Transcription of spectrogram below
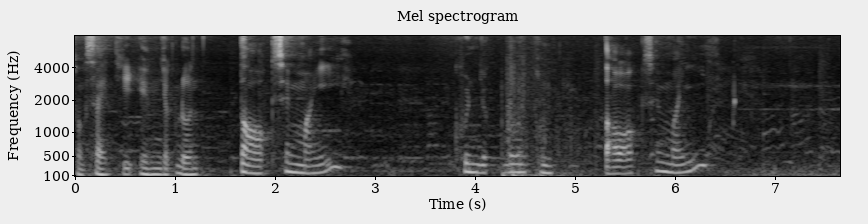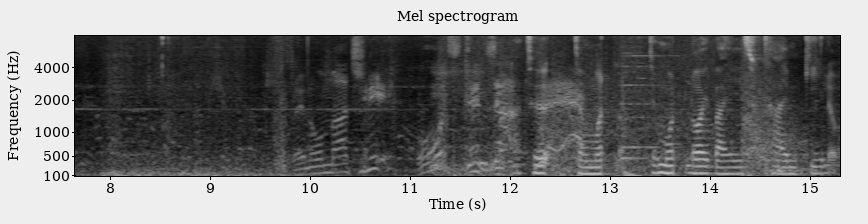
สงสัยทีเอ็มอยากโดนตอกใช่ไหม คุณอยากโดนผมตอกใช่ไหมเธอจะหมดจะหมดลอยใบสุดท้ายเมื่อกี้แล้ว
